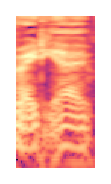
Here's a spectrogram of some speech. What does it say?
Radio.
